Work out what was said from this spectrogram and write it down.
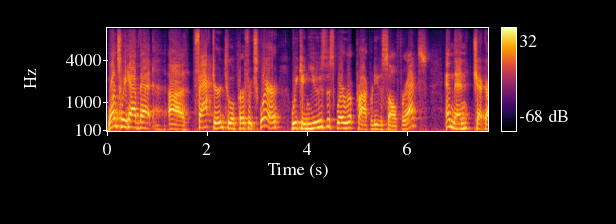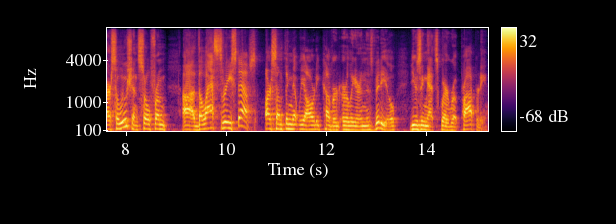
Once we have that uh, factored to a perfect square, we can use the square root property to solve for x and then check our solution. So from uh, the last three steps are something that we already covered earlier in this video using that square root property.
